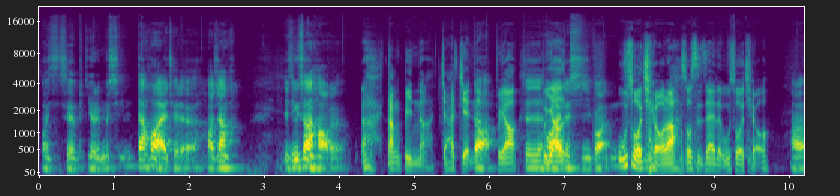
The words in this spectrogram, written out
我这有点不行，但后来觉得好像已经算好了，哎，当兵啊，加减啊，不要就是不要就习惯了。无所求啦。说实在的，无所求。啊，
